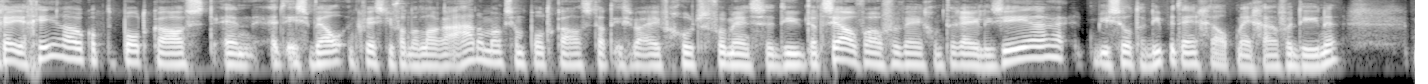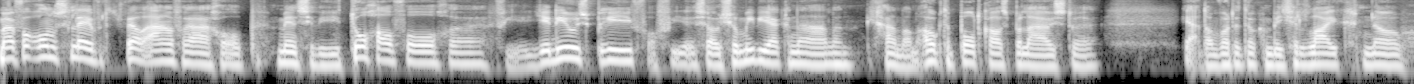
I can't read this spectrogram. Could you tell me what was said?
reageren ook op de podcast. En het is wel een kwestie van de lange adem, ook zo'n podcast. Dat is wel even goed voor mensen die dat zelf overwegen om te realiseren. Je zult er niet meteen geld mee gaan verdienen. Maar voor ons levert het wel aanvragen op. Mensen die je toch al volgen, via je nieuwsbrief of via social media kanalen. Die gaan dan ook de podcast beluisteren ja, dan wordt het ook een beetje like no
